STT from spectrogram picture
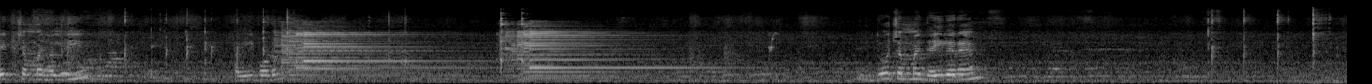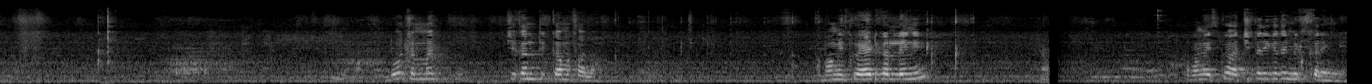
एक चम्मच हल्दी हल्दी पाउडर। दो चम्मच दही ले रहे हैं। दो चम्मच चिकन टिक्का मसाला। अब हम इसको ऐड कर लेंगे। अब हम इसको अच्छी तरीके से मिक्स करेंगे।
